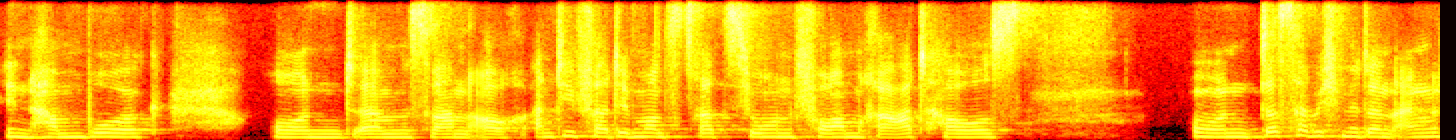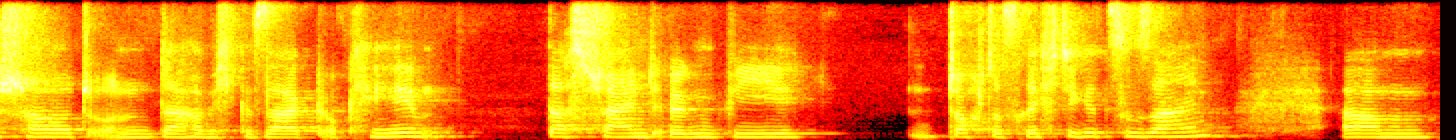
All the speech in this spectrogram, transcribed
in Hamburg. Und ähm, es waren auch Antifa-Demonstrationen vorm Rathaus. Und das habe ich mir dann angeschaut und da habe ich gesagt, okay, das scheint irgendwie doch das Richtige zu sein. Ähm,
